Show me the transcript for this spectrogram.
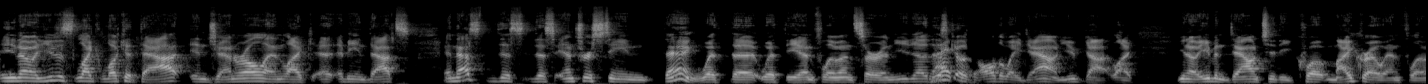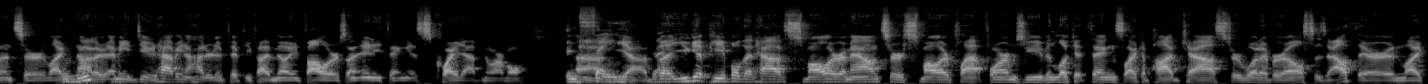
You know, you just like look at that in general, and like, I mean, that's and that's this this interesting thing with the with the influencer, and you know, this right. goes all the way down. You've got like you know, even down to the quote micro influencer. Like, mm-hmm. not, I mean, dude, having 155 million followers on anything is quite abnormal. Um, insane. yeah, right. but you get people that have smaller amounts or smaller platforms. You even look at things like a podcast or whatever else is out there, and like,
